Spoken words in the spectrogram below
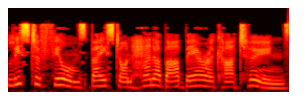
List of films based on Hanna-Barbera cartoons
